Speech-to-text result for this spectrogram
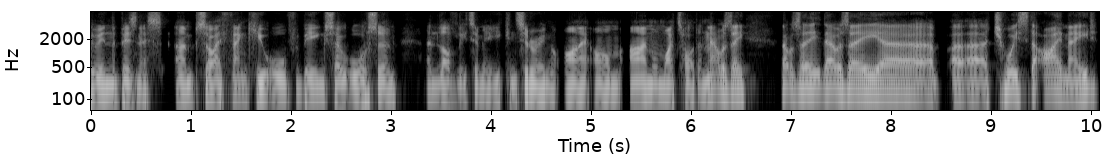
doing the business. Um, so I thank you all for being so awesome and lovely to me, considering I am I'm on my Todd, and that was a that was a that was a, uh, a, a choice that I made.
